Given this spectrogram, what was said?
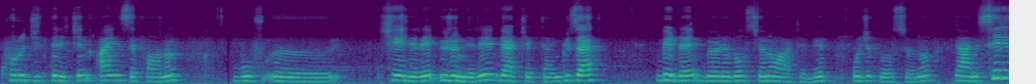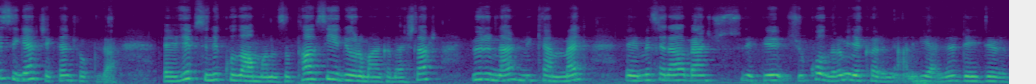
kuru ciltler için aynı sefanın bu e, şeyleri, ürünleri gerçekten güzel. Bir de böyle losyonu var tabi. Vücut losyonu. Yani serisi gerçekten çok güzel. E, hepsini kullanmanızı tavsiye ediyorum arkadaşlar. Ürünler mükemmel. E, mesela ben sürekli şu kollarımı yakarım yani bir yerlere değdiririm.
